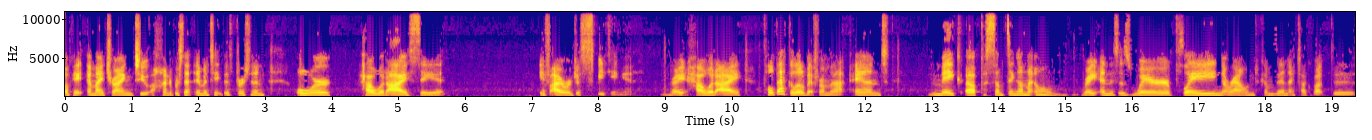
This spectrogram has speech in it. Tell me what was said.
okay, am I trying to 100% imitate this person? Or how would I say it if I were just speaking it, right? How would I pull back a little bit from that and make up something on my own, right? And this is where playing around comes in. I talk about the,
